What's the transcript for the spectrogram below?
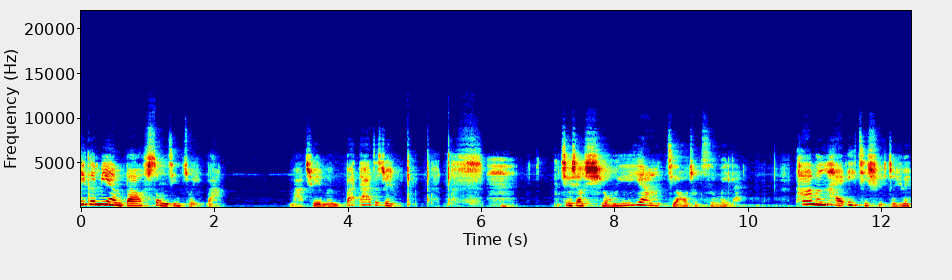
一个面包送进嘴巴。麻雀们吧嗒着嘴，就像熊一样嚼出滋味来。他们还一起许着愿：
